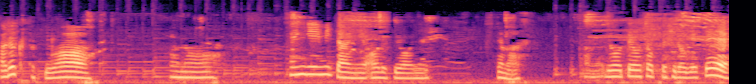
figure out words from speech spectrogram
歩く時は、あの、ペンギンみたいに歩くようにしてます。あの、両手をちょっと広げて、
